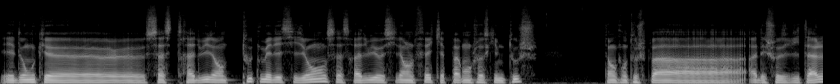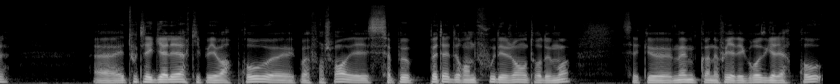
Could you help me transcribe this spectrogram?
et donc, euh, ça se traduit dans toutes mes décisions, ça se traduit aussi dans le fait qu'il n'y a pas grand-chose qui me touche, tant qu'on ne touche pas à, des choses vitales. et toutes les galères qu'il peut y avoir pro, quoi, franchement, et ça peut peut-être rendre fou des gens autour de moi, c'est que même quand des fois il y a des grosses galères pro,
